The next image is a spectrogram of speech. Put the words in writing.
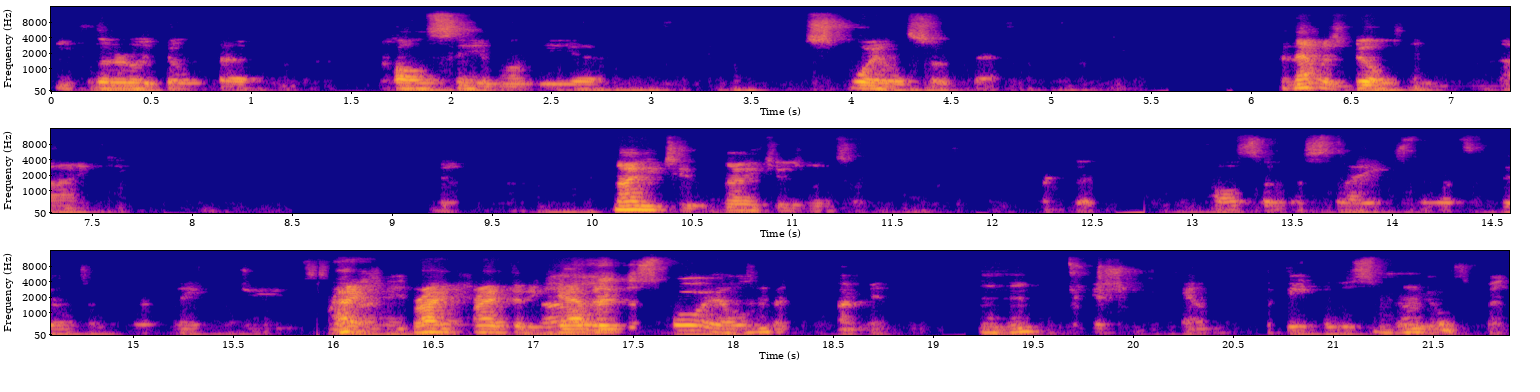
he literally built the Colosseum on the uh, spoils of that. And that was built in 90, 92. 92 is when it's Also the slaves, the ones that built it were native Jews. I right, mean, right, right. That he Not only gathered. the spoils, Mhm. but I mean, Mhm. I guess you count the people as Mhm. spoils, but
